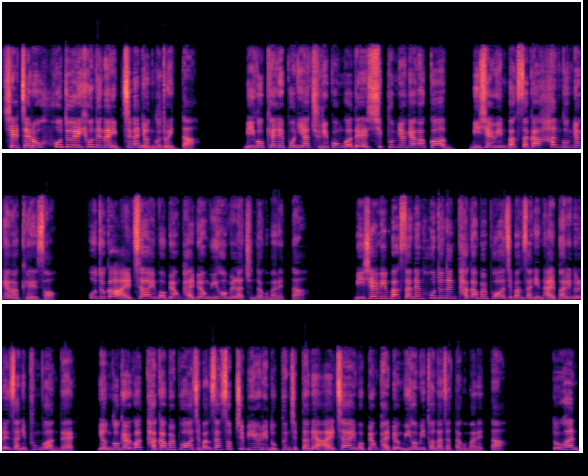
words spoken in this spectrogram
실제로 호두의 효능을 입증한 연구도 있다. 미국 캘리포니아 주립공과대 식품영양학과 미셸 윈 박사가 한국영양학회에서 호두가 알츠하이머병 발병 위험을 낮춘다고 말했다. 미셸 윈 박사는 호두는 다가불포화 지방산인 알파리놀렌산이 풍부한데 연구 결과 다가불포화 지방산 섭취 비율이 높은 집단의 알츠하이머병 발병 위험이 더 낮았다고 말했다. 또한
